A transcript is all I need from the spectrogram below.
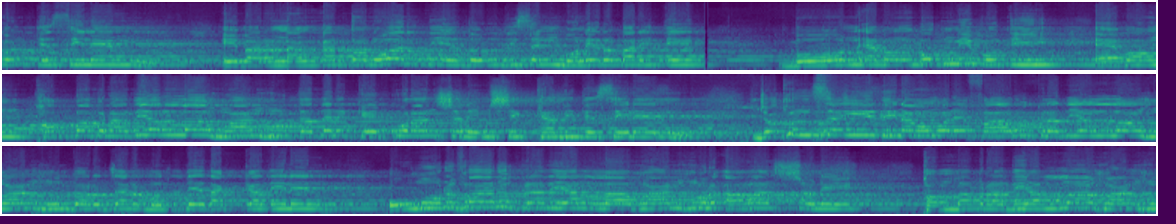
করতেছিলেন। এবার নাঙ্গা তলোয়ার দিয়ে দৌড় দিছেন বোনের বাড়িতে। বোন এবং বগ্নিপতি এবং তাদেরকে কোরআন শরীফ শিক্ষা দিতেছিলেন। যখন সেই দিন ওমরে ফারুক রাদি আল্লাহ আনহু দরজার মধ্যে ধাক্কা দিলেন ওমর ফারুক রাদি আল্লাহ আনহুর আওয়াজ শুনে খম্বাব রাদি আল্লাহ আনহু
